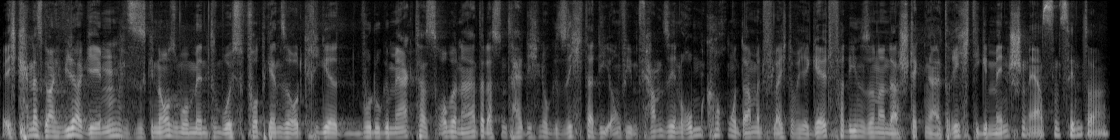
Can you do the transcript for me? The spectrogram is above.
Ich kann das gar nicht wiedergeben. Das ist genauso ein Momentum, wo ich sofort Gänsehaut kriege, wo du gemerkt hast, Robin Alter, das sind halt nicht nur Gesichter, die irgendwie im Fernsehen rumkochen und damit vielleicht auch ihr Geld verdienen, sondern da stecken halt richtige Menschen erstens hinter.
